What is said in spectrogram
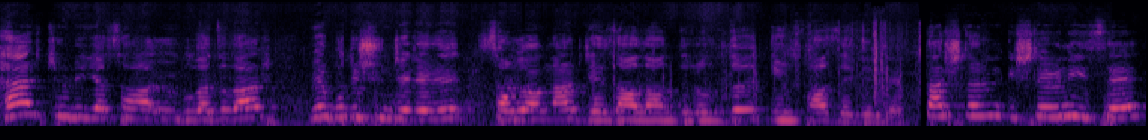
her türlü yasağı uyguladılar ve bu düşünceleri savunanlar cezalandırıldı, infaz edildi. Taşların işlevini ise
